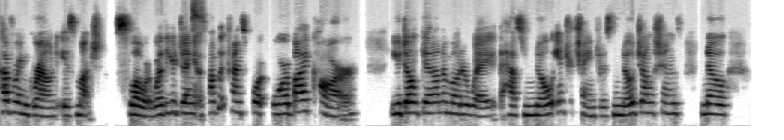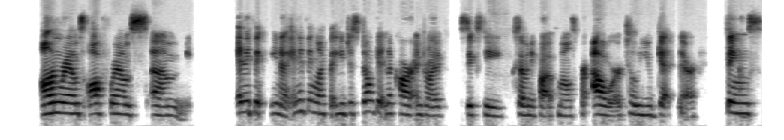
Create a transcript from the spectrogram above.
covering ground is much slower. Whether you're doing it with public transport or by car, you don't get on a motorway that has no interchanges, no junctions, no on ramps, off ramps, um, anything you know anything like that. You just don't get in a car and drive 60 75 miles per hour till you get there. Things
